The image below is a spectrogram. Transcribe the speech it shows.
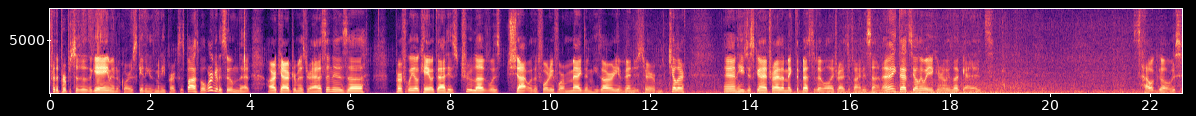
for the purposes of the game, and of course getting as many perks as possible, we're going to assume that our character, Mr. Addison, is uh, perfectly okay with that. His true love was shot with a 44 Magnum. He's already avenged her killer, and he's just going to try to make the best of it while he tries to find his son. I think that's the only way you can really look at it. It's, how it goes.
